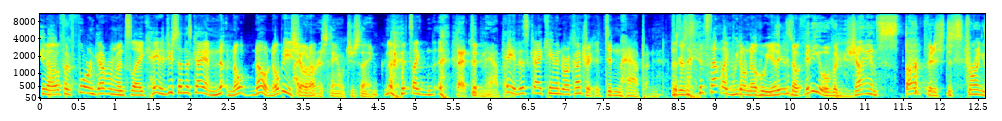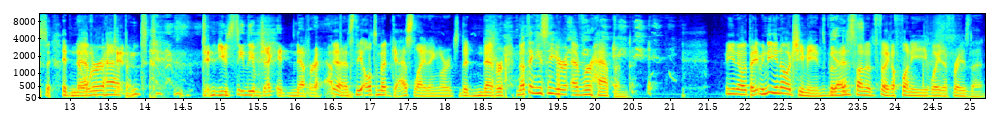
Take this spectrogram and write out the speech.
You know, if a foreign government's like, "Hey, did you send this guy?" and no, no, no nobody I showed don't up. understand what you're saying. No, it's like That didn't happen. hey, this guy came into our country. It didn't happen. It's, it's not like we don't know who he is. There's No, video of a giant starfish destroying us. It never happened. Didn't. didn't you see the object? It never happened. yeah, it's the ultimate gaslighting, where it's it never nothing you see here ever happened. You know what they, you know what she means, but I just found it like a funny way to phrase that.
